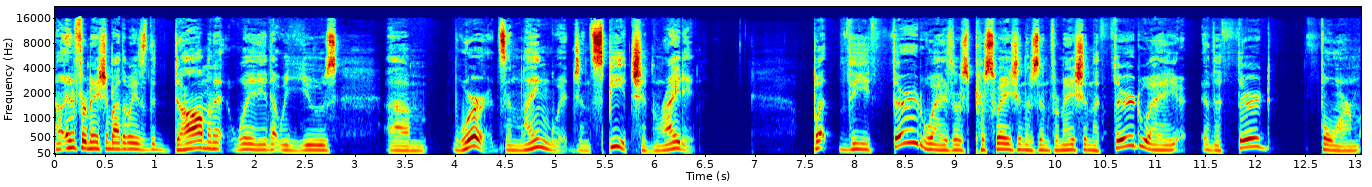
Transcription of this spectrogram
Now, information, by the way, is the dominant way that we use um, words and language and speech and writing. But the third way, there's persuasion, there's information. The third way, the third form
